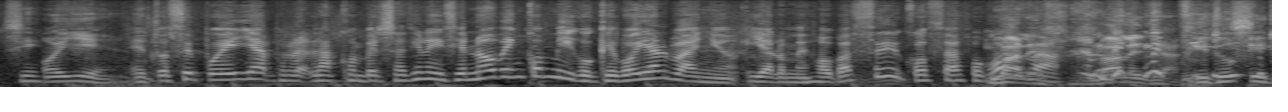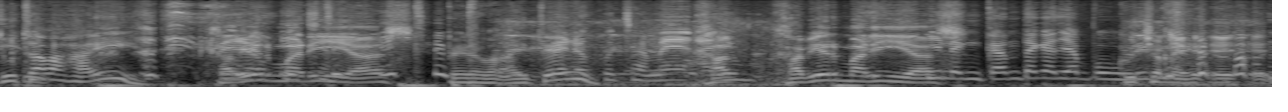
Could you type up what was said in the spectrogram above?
Sí. Oye, entonces pues ella, por las conversaciones dice, no, ven conmigo, que voy al baño. Y a lo mejor va a hacer cosas Vale, gordas. vale ya. ¿Y tú, y tú estabas ahí. Javier Marías. Pero ahí te... Pero escúchame, hay, Javier Marías. Y le encanta que haya público. Escúchame, eh, eh,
